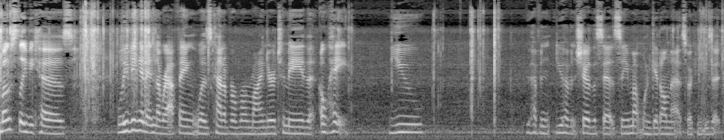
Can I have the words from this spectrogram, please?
mostly because leaving it in the wrapping was kind of a reminder to me that, oh, hey, you you haven't you haven't shared the set so you might want to get on that so I can use it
